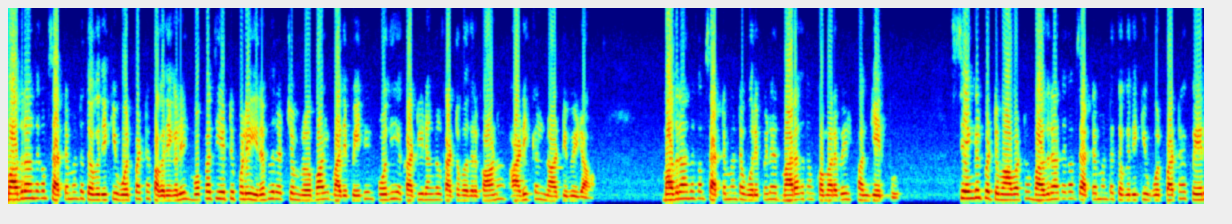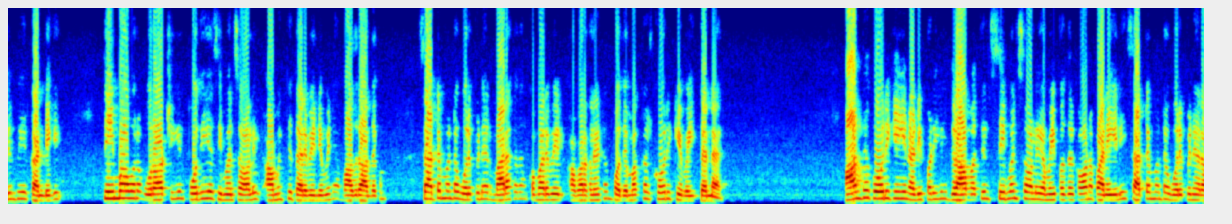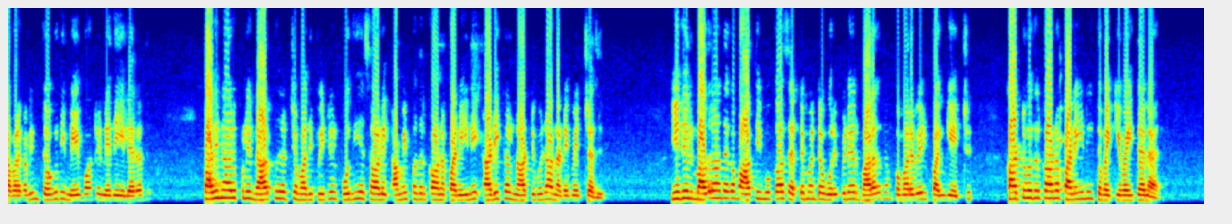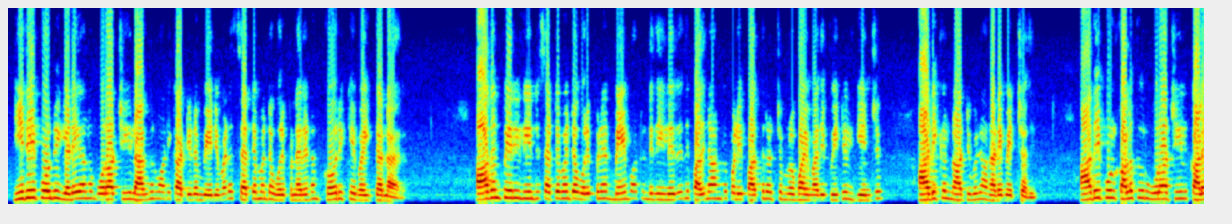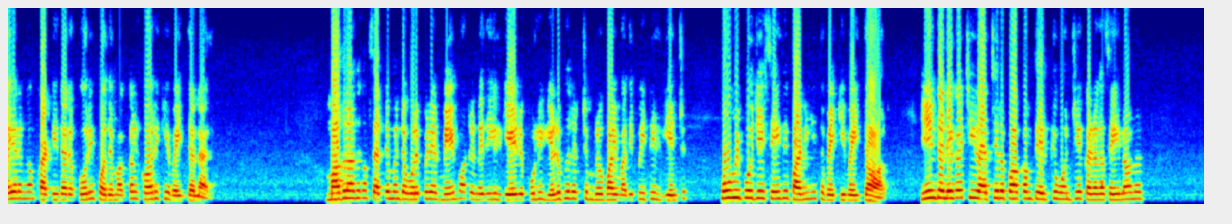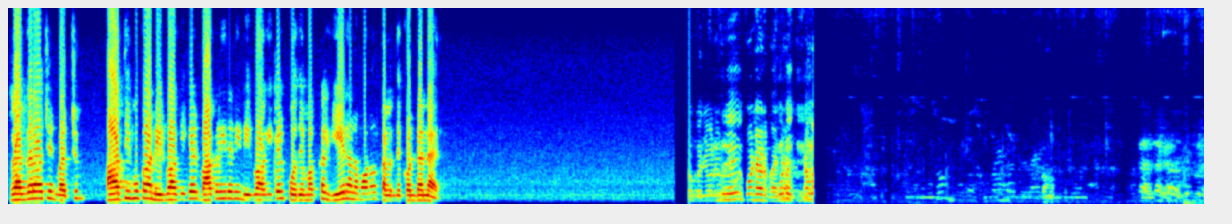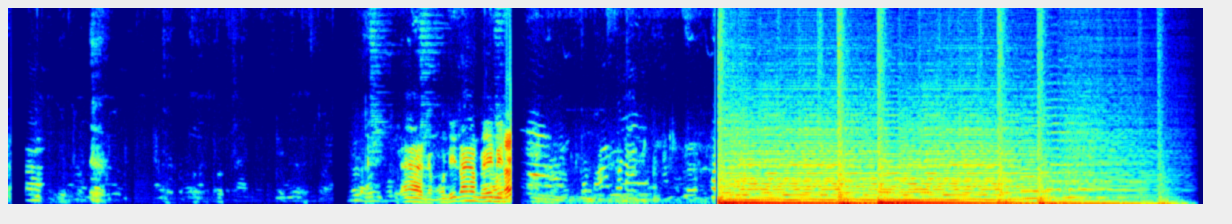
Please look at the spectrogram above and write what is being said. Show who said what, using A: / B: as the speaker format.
A: மதுராந்தகம் சட்டமன்ற தொகுதிக்கு உட்பட்ட பகுதிகளில் முப்பத்தி எட்டு புள்ளி இருபது லட்சம் ரூபாய் மதிப்பீட்டில் புதிய கட்டிடங்கள் கட்டுவதற்கான அடிக்கல் நாட்டு விழா. மதுராந்தகம் சட்டமன்ற உறுப்பினர் மரகதம் குமரவேல் பங்கேற்பு. செங்கல்பட்டு மாவட்டம் மதுராந்தகம் சட்டமன்ற தொகுதிக்கு உட்பட்ட பெரும்பீர் கண்டிகை தீமாவரம் ஊராட்சியில் புதிய சிமெண்ட் சாலை அமைத்து தர வேண்டும் என மதுராந்தகம் சட்டமன்ற உறுப்பினர் மரகதம் குமரவேல் அவர்களிடம் பொதுமக்கள் கோரிக்கை வைத்தனர். அந்த கோரிக்கையின் அடிப்படையில் கிராமத்தில் சிமெண்ட் சாலை அமைப்பதற்கான பணியினை சட்டமன்ற உறுப்பினர் அவர்களின் தொகுதி மேம்பாட்டு நிதியிலிருந்து பதினாறு புள்ளி நாற்பது லட்சம் மதிப்பீட்டில் புதிய சாலை அமைப்பதற்கான பணியினை அடிக்கல் நாட்டு விழா நடைபெற்றது. இதில் மதுராந்தகம் அதிமுக சட்டமன்ற உறுப்பினர் மரதனம் குமரவேல் பங்கேற்று கட்டுவதற்கான பணியினை துவக்கி வைத்தனர். இதேபோன்று இடையாளம் ஊராட்சியில் அங்கன்வாடி கட்டிடம் வேண்டுமென சட்டமன்ற உறுப்பினரிடம் கோரிக்கை வைத்தனர். அதன் பேரில் இன்று சட்டமன்ற உறுப்பினர் மேம்பாட்டு நிதியிலிருந்து பதினான்கு புள்ளி பத்து லட்சம் ரூபாய் மதிப்பீட்டில் இன்று அடிக்கல் நாட்டு விழா நடைபெற்றது. அதேபோல் களத்தூர் ஊராட்சியில் கலையரங்கம் கட்டித்தர கோரி பொதுமக்கள் கோரிக்கை வைத்தனர். மதுராந்தகம் சட்டமன்ற உறுப்பினர் மேம்பாட்டு நிதியில் ஏழு புள்ளி எழுபது லட்சம் ரூபாய் மதிப்பீட்டில் இன்று பூமி பூஜை செய்து பணியை துவக்கி வைத்தார். இந்த நிகழ்ச்சியில் அச்சிறப்பாக்கம் தெற்கு ஒன்றிய கழக செயலாளர் ரங்கராஜன் மற்றும் அதிமுக நிர்வாகிகள் மகளிரணி நிர்வாகிகள் பொதுமக்கள் ஏராளமானோர் கலந்து கொண்டனர்.
B: போட்டோ எடுப்பேன் நீ தாங்க மெயின்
